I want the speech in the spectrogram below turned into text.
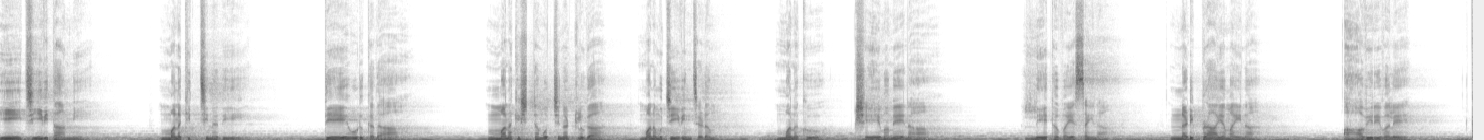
ఈ జీవితాన్ని మనకిచ్చినది దేవుడు కదా. మనకిష్టమొచ్చినట్లుగా మనము జీవించడం మనకు క్షేమమేనా? లేత వయస్సైన నడిప్రాయమైన ఆవిరివలే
